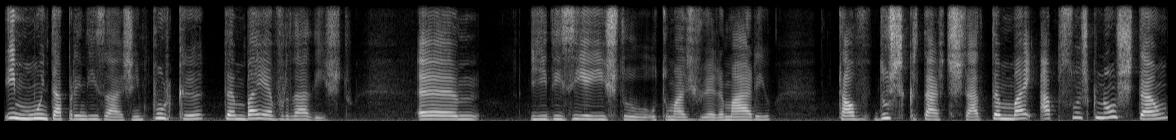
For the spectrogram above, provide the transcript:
e muita aprendizagem, porque também é verdade isto. Um, e dizia isto o Tomás Vieira Mário, tal, dos secretários de Estado, também há pessoas que não estão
